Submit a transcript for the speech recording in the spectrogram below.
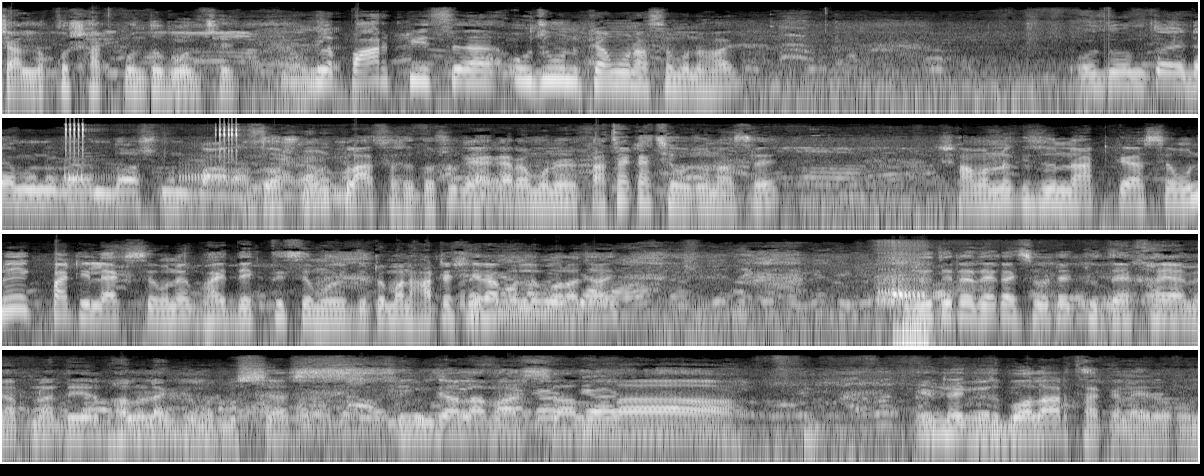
চার লক্ষ ষাট পর্যন্ত বলছে। এগুলো পার পিস ওজন কেমন আছে মনে হয়? ওজন তো এটা মনে করেন দশ মন পার দশ মন প্লাস আছে। দর্শক এগারো মনের কাছাকাছি ওজন আছে। সামান্য কিছু নাটকে আছে। অনেক পার্টি লাগছে অনেক ভাই দেখতেছে মহিষ দুটো। মানে হাটে সেরা বলে বলা যায়। যদি এটা দেখাইছে ওটা একটু দেখাই আমি আপনাদের। ভালো লাগবে আমার বিশ্বাস। সিঙ্গালা মার্শাল্লাহ এটা কিন্তু বলার থাকে না এরকম।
